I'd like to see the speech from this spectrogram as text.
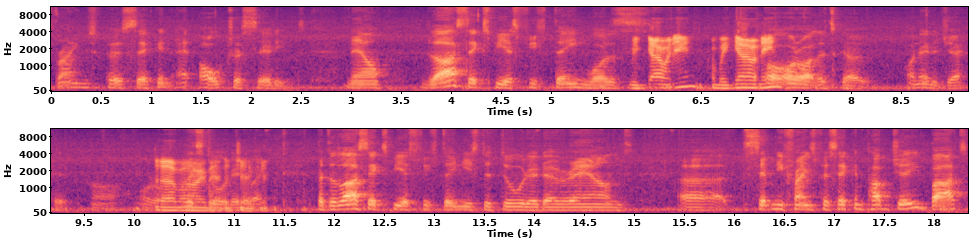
frames per second at ultra settings. Now, the last XPS 15 was. Are We going in? Are we going in? Oh, all right, let's go. I need a jacket. Oh, all right. Don't worry let's do about it the anyway. jacket. But the last XPS 15 used to do it at around uh, 70 frames per second PUBG, but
